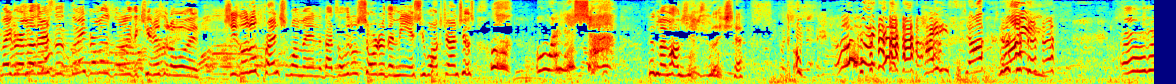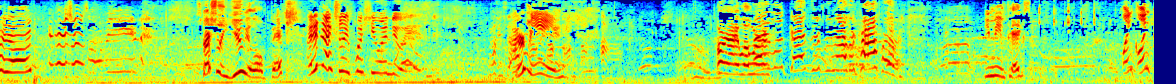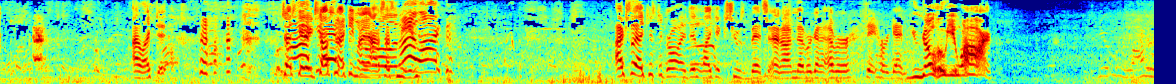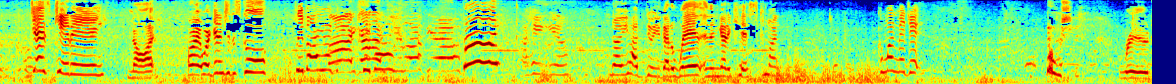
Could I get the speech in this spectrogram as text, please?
My grandmother's my grandmother's literally the cutest little woman. She's a little French woman that's a little shorter than me, and she walks around. and She goes, "Oh, oh, Alicia," because my mom's name's Alicia. Oh my god! Heidi, stop crying. Oh my god, you guys are so mean. Especially you, you little bitch. I didn't actually push you into it. You're mean. All right, well we're. Hey, look, guys, there's another copper. You mean pigs? Oink oink. I liked it. Just kidding. Stop smacking my ass. That's mean. I liked it. Actually, I kissed a girl and I didn't like it because she was a bitch, and I'm never gonna ever date her again. You know who you are. Just kidding. Not. All right, we're getting to the school. Say bye. Bye, Say guys. We love you. Bye. To do it. You gotta wave and then you gotta kiss. Come on. Come on, midget. Oh, shit. Rude.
